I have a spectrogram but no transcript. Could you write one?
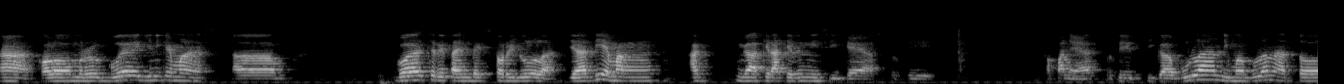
Nah, kalau menurut gue gini kayak Mas, Em, gue ceritain backstory dulu lah. Jadi emang ak- nggak akhir-akhir ini sih kayak seperti kapan ya? Seperti tiga bulan, lima bulan atau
